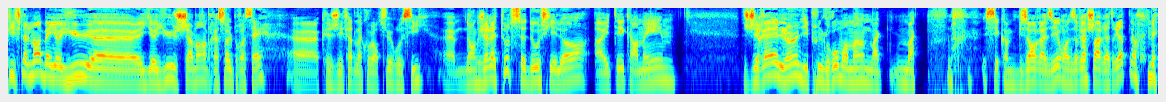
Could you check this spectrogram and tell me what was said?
Puis finalement, ben il y a eu, euh, il y a eu justement après ça le procès euh, que j'ai fait de la couverture aussi. Euh, donc, j'aurais tout ce dossier-là a été quand même je dirais l'un des plus gros moments de ma, ma c'est comme bizarre à dire, on dirait je suis en retraite, là, mais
